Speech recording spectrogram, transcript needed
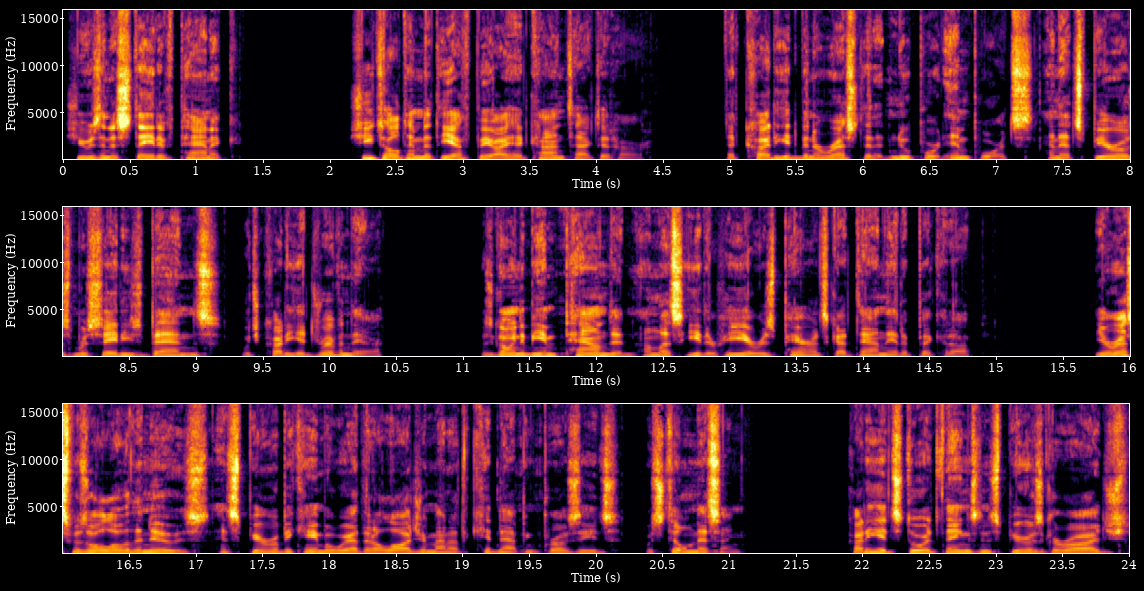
She was in a state of panic. She told him that the FBI had contacted her, that Cuddy had been arrested at Newport Imports, and that Spiro's Mercedes Benz, which Cuddy had driven there, was going to be impounded unless either he or his parents got down there to pick it up. The arrest was all over the news, and Spiro became aware that a large amount of the kidnapping proceeds were still missing. Cuddy had stored things in Spiro's garage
